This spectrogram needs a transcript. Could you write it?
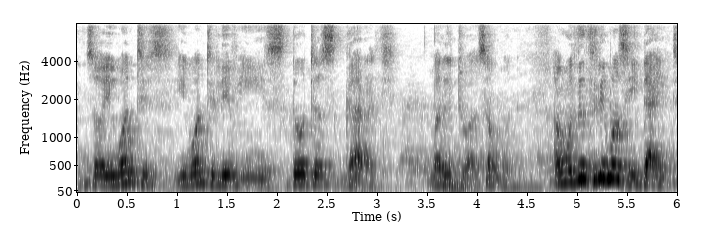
Okay. So he want his, he want to live in his daughter's garage, married to someone, and within three months he died.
